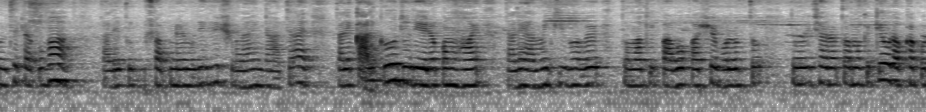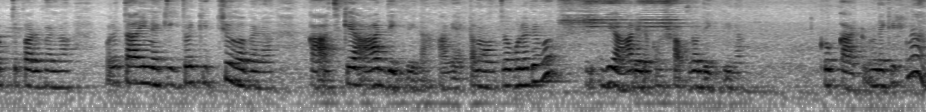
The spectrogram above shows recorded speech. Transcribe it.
বলছে ঠাকুমা তাহলে তো স্বপ্নের মধ্যে যদি শোনাই না চায়, তাহলে কালকেও যদি এরকম হয়, তাহলে আমি কীভাবে তোমাকে পাবো পাশে বলো তো? তুমি ছাড়া তো আমাকে কেউ রক্ষা করতে পারবে না। বলে, তাই নাকি? তোর কিচ্ছু হবে না। আজকে আর দেখবি না। আমি একটা মন্ত্র বলে দেবো দেখবি আর এরকম স্বপ্ন দেখবি না। খুব কার্টুন দেখিস না?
